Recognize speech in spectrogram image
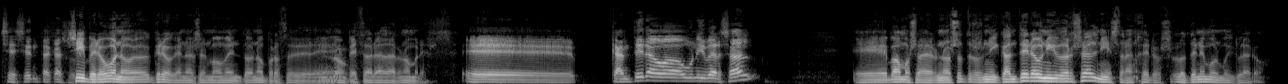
60 casos. Sí, pero bueno, creo que no es el momento, no procede de empezar a dar nombres. Eh, ¿Cantera universal? Eh, vamos a ver, nosotros ni cantera universal ni extranjeros, lo tenemos muy claro.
